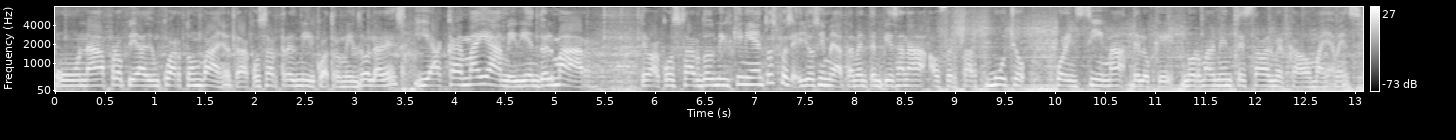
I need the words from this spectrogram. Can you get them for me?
una propiedad de un cuarto, un baño, te va a costar 3 mil, 4 mil dólares, y acá en Miami, viendo el mar, te va a costar 2.500, pues ellos inmediatamente empiezan a ofertar mucho por encima de lo que normalmente estaba el mercado mayamense.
